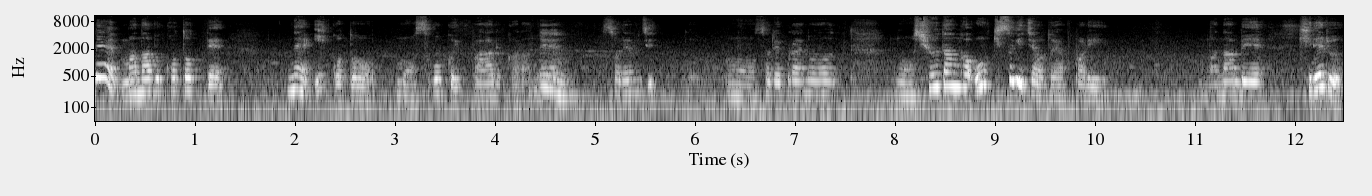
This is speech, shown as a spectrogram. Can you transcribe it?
で学ぶことってねいいこともすごくいっぱいあるからね、それうちもうそれぐらいのの集団が大きすぎちゃうとやっぱり学べきれる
